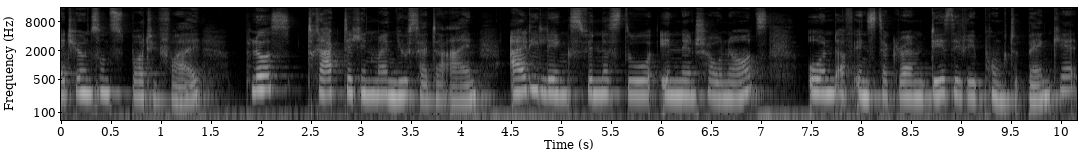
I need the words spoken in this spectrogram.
iTunes und Spotify. Plus trag dich in mein Newsletter ein. All die Links findest du in den Show Notes und auf Instagram desiree.benke,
